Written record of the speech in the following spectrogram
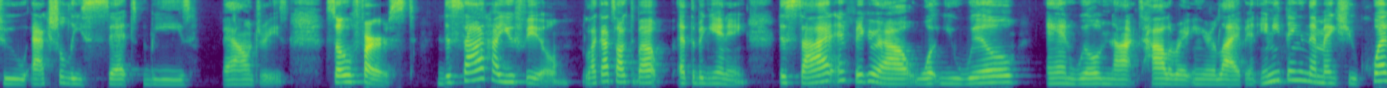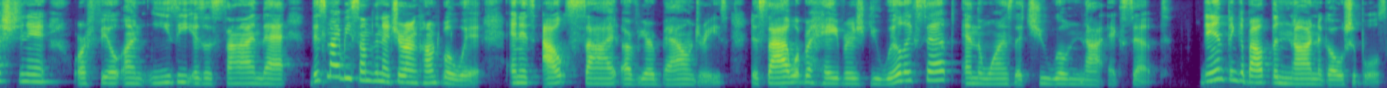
to actually set these boundaries. So, first, Decide how you feel. Like I talked about at the beginning, decide and figure out what you will and will not tolerate in your life. And anything that makes you question it or feel uneasy is a sign that this might be something that you're uncomfortable with and it's outside of your boundaries. Decide what behaviors you will accept and the ones that you will not accept. Then think about the non negotiables.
